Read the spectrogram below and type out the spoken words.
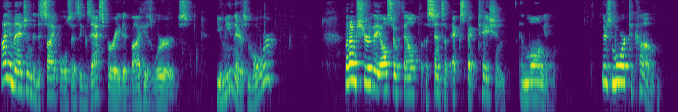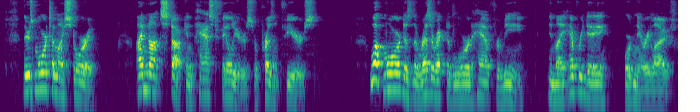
I imagine the disciples as exasperated by his words. You mean there's more? But I'm sure they also felt a sense of expectation and longing. There's more to come. There's more to my story. I'm not stuck in past failures or present fears. What more does the resurrected Lord have for me in my everyday, ordinary life?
